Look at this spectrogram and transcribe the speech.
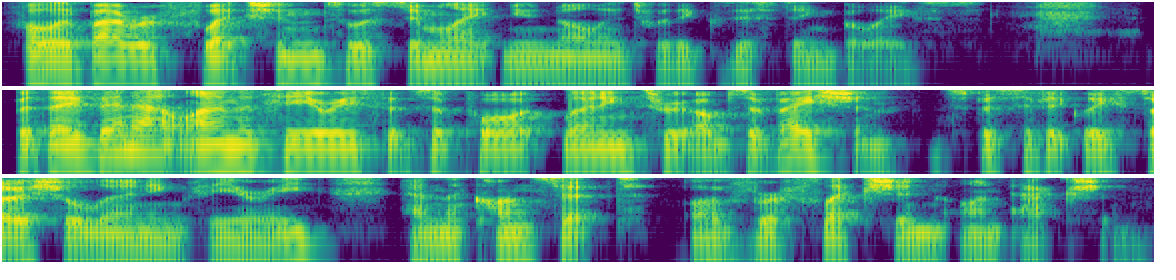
followed by reflection to assimilate new knowledge with existing beliefs. But they then outline the theories that support learning through observation, specifically social learning theory and the concept of reflection on action.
